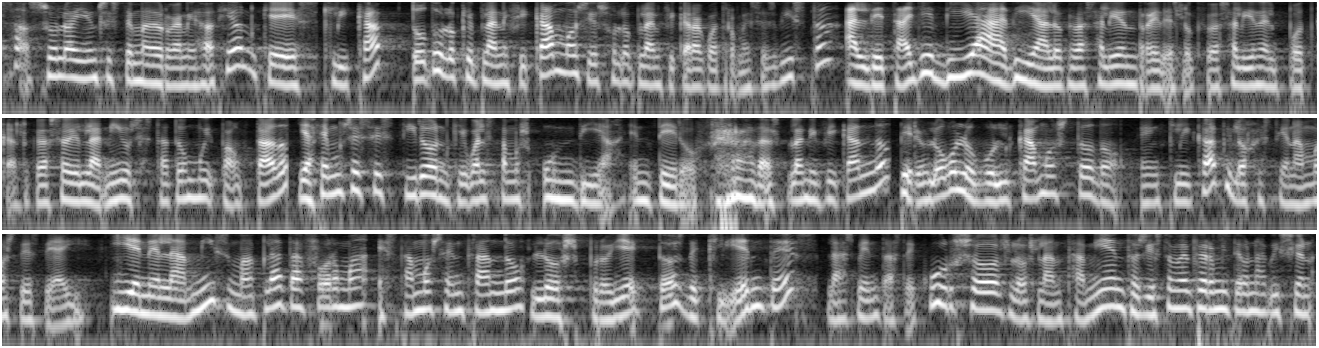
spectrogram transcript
solo hay un sistema de organización que es ClickUp. Todo lo que planificamos, yo suelo planificar a cuatro meses vista, al detalle día a día lo que va a salir en redes, lo que va a salir en el podcast, lo que va a salir en la news, está todo muy pautado y hacemos ese estirón que igual estamos un día entero cerradas planificando, pero luego lo volcamos todo en ClickUp y lo gestionamos desde ahí. Y en la misma plataforma estamos entrando los proyectos de clientes, las ventas de cursos, los lanzamientos y esto me permite una visión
